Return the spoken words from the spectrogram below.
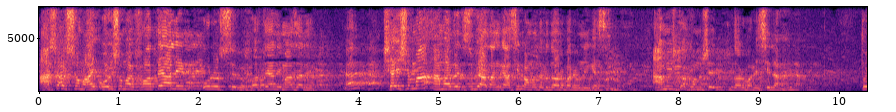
আসার সময়, ওই সময় ফতে আলীর উরস ছিল, ফতে আলী মাজারে। হ্যাঁ? সেই সময় আমাদের সুবি আদান গাছির আমাদের দরবারে উনি গেছেন। আমি তখন সেই দরবারে ছিলাম। তো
